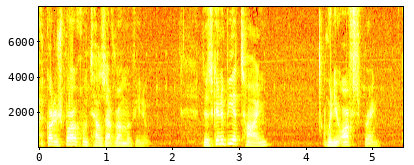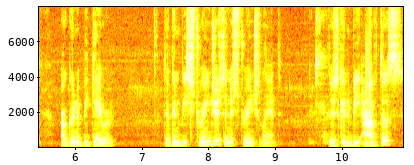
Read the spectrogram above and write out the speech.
HaKadosh Baruch Hu tells Avram Avinu, there's going to be a time when your offspring are going to be Gerim. They're going to be strangers in a strange land. There's going to be Avdus.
